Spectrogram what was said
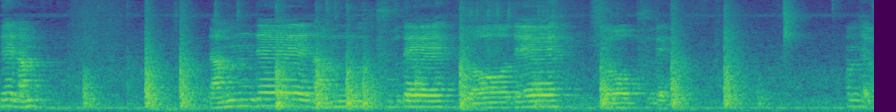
네 남, 남대, 남부대, 여대, 여부대 하면 돼요.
